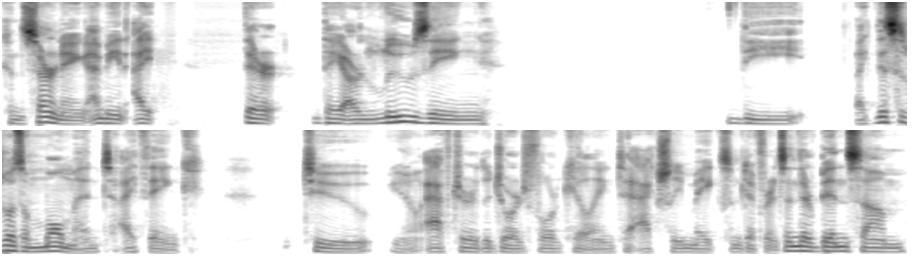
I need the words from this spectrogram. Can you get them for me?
concerning i mean i they're they are losing the like this was a moment i think to you know after the george floyd killing to actually make some difference and there have been some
